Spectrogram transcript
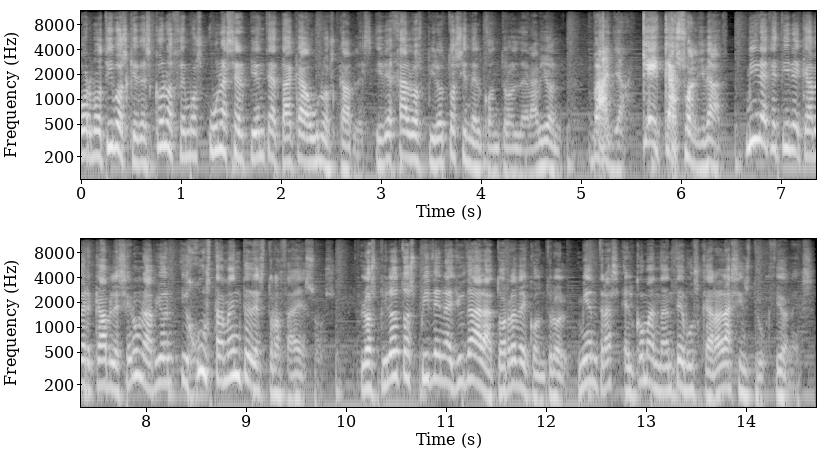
Por motivos que desconocemos, una serpiente ataca a unos cables y deja a los pilotos sin el control del avión. ¡Vaya! ¡Qué casualidad! Mira que tiene que haber cables en un avión y justamente destroza esos. Los pilotos piden ayuda a la torre de control, mientras el comandante buscará las instrucciones.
